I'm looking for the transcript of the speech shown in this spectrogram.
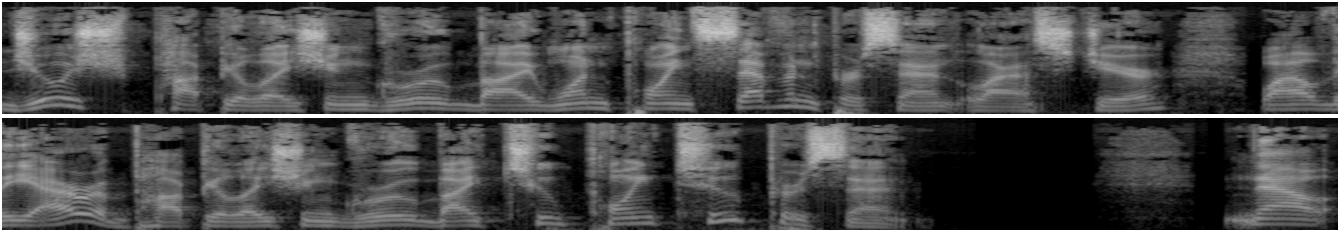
Jewish population grew by 1.7% last year, while the Arab population grew by 2.2%. Now,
